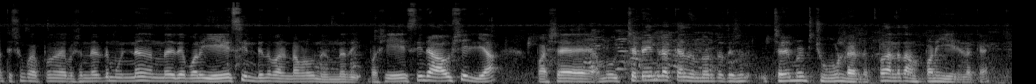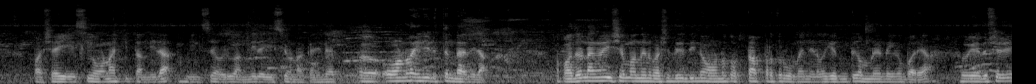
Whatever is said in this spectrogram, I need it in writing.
അത്യാവശ്യം കുഴപ്പമൊന്നുമില്ല. പക്ഷെ എന്നിട്ട് മുന്നേ നിന്ന് ഇതേപോലെ എ സി ഉണ്ടെന്ന് പറഞ്ഞിട്ട് നമ്മൾ നിന്നത്. പക്ഷേ എ സിന്റെ ആവശ്യമില്ല. പക്ഷേ നമ്മൾ ഉച്ച ടൈമിലൊക്കെ നിന്നിടത്ത് അത്യാവശ്യം ഉച്ച ടൈമിൽ ചൂടുണ്ടായിരുന്നു. ഇപ്പോൾ നല്ല തണുപ്പാണ് ഈ ഏരിയയിലൊക്കെ പക്ഷേ എ സി ഓണാക്കി തന്നില്ല. മീൻസ് അവർ വന്നില്ല എ സി ഓണാക്കാൻ അതിന്റെ ഓണർ അതിന്റെ അടുത്തുണ്ടായിരുന്നില്ല അപ്പോൾ അതുകൊണ്ട് അങ്ങനെ വിഷയം വന്നിട്ടുണ്ട് പക്ഷേ ഇത് ഇതിന്റെ ഓണർ തൊട്ടപ്പുറത്ത് റൂം തന്നെയാണ്. നമുക്ക് എന്ത് കംപ്ലൈന്റ് ഉണ്ടെങ്കിലും പറയാം. ഏകദേശം ഒരു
